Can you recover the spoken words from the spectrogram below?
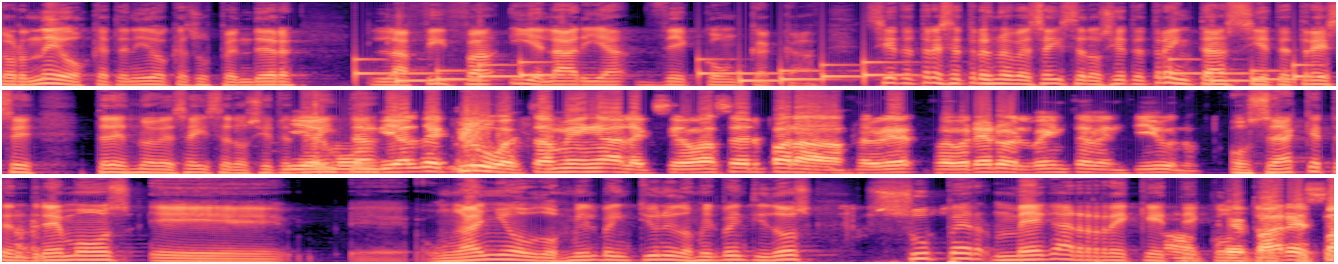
torneos que ha tenido que suspender la FIFA y el área de CONCACAF. 713-396-0730, 713-396-0730. Y el Mundial de Clubes también, Alex, se va a hacer para febrero, del 2021. O sea que tendremos eh, eh, un año 2021 y 2022 súper mega requete no, prepárese,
